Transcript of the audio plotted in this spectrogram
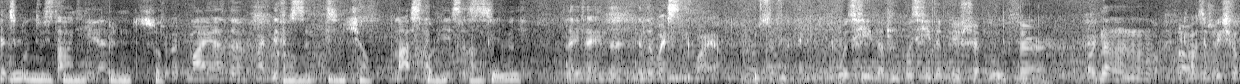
it's good to start here to admire the magnificent masterpieces later in the in the West Choir. Was he the was he the bishop Luther? No, no, no, no. It was oh, a bishop.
